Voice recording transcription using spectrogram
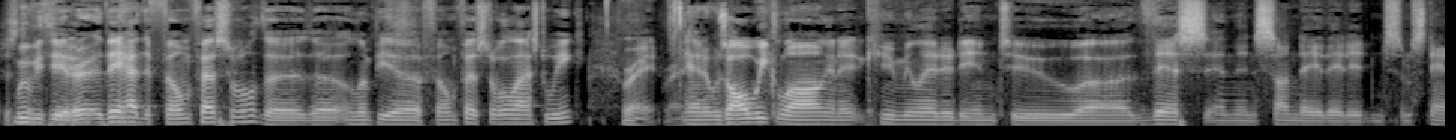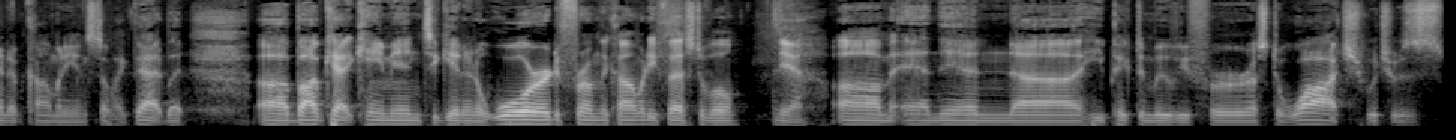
just movie a theater they had the film festival the, the olympia film festival last week Right. Right. and it was all week long and it accumulated into uh, this and then sunday they did some stand-up comedy and stuff like that but uh, bobcat came in to get an award from the comedy festival Yeah. um, and then uh, he picked a movie for us to watch which was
